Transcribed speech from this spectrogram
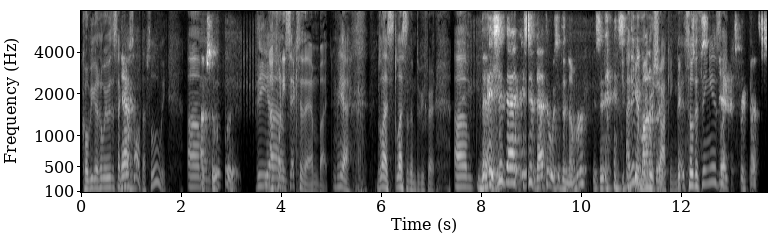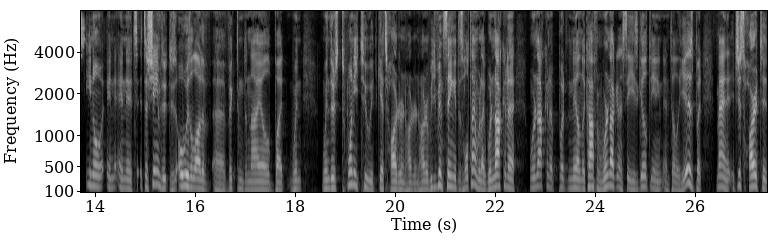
Kobe got away with a sexual Yeah. assault, absolutely. Um, Absolutely. The Not uh, 26 of them, but Yeah, less less of them to be fair. Um, Is it that? Is it that though? Is it the number? Is it? Is it I think the number's of- shocking. So the thing is, yeah, like, it's pretty nuts. you know, and and it's it's a shame. that There's always a lot of uh, victim denial, but when when there's 22, it gets harder and harder and harder. We've been saying it this whole time. We're like, we're not gonna we're not gonna put a nail in the coffin. We're not gonna say he's guilty until he is. But man, it's just hard to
